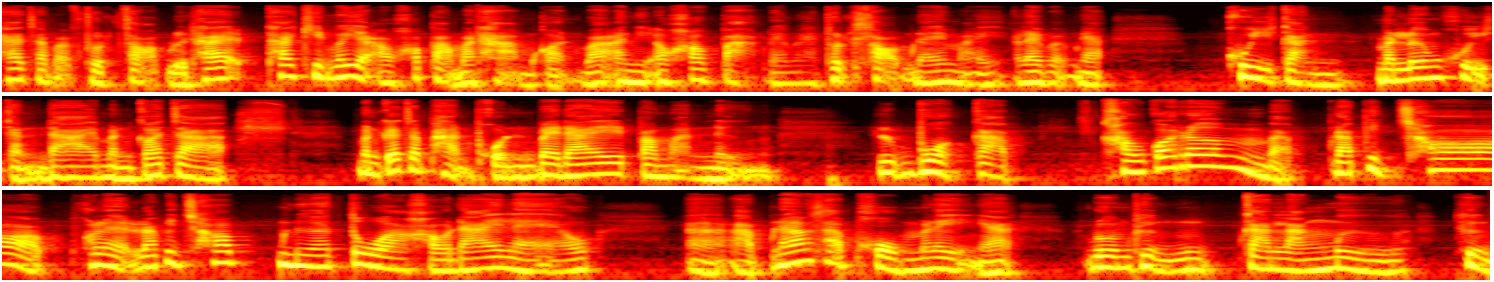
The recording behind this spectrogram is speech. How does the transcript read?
ถ้าจะแบบทดสอบหรือถ้าถ้าคิดว่าอยากเอาเข้าปากมาถามก่อนว่า อันนี้เอาเข้าปากได้ไหมทดสอบได้ไหมอะไรแบบเนี้ย คุยกัน มันเริ่มคุยกันได้ มันก็จะมันก็จะผ่านผลไปได้ประมาณหนึ่งบวกกับเขาก็เริ่มแบบรับผิดชอบเขาเลยรับผิดชอบเนื้อตัวเขาได้แล้วอาบน้ำสระผมอะไรอย่างเงี้ยรวมถึงการล้างมือถึง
